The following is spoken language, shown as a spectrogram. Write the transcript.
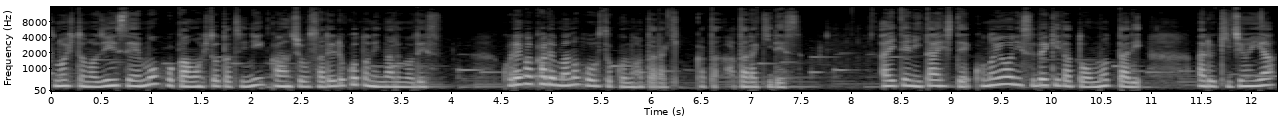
その人の人生も他の人たちに干渉されることになるのです。これがカルマの法則の働き方働きです。相手に対してこのようにすべきだと思ったりある基準や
